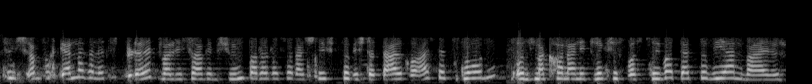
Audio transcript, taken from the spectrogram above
Das ist einfach generell jetzt blöd, weil ich sage, im Schwimmbad oder so, der Schriftzug ist total groß jetzt geworden. Und man kann auch nicht wirklich was drüber tätowieren, weil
